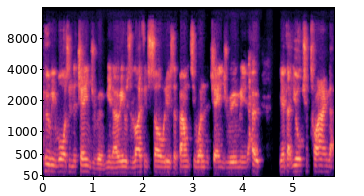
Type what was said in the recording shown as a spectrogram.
who he was in the change room. You know, he was a life and soul. He was a bouncy one in the change room. You know, he had that Yorkshire twang that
